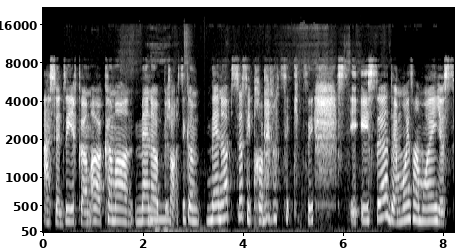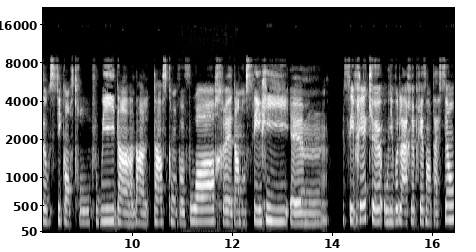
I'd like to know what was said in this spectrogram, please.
à se dire comme « Ah, oh, come on, man up! Mm. Genre, c'est comme « Man up », ça, c'est problématique, tu sais. Et, ça, de moins en moins, il y a ça aussi qu'on retrouve, oui, dans, dans, dans ce qu'on va voir, euh, dans nos séries. Euh, c'est vrai qu'au niveau de la représentation,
